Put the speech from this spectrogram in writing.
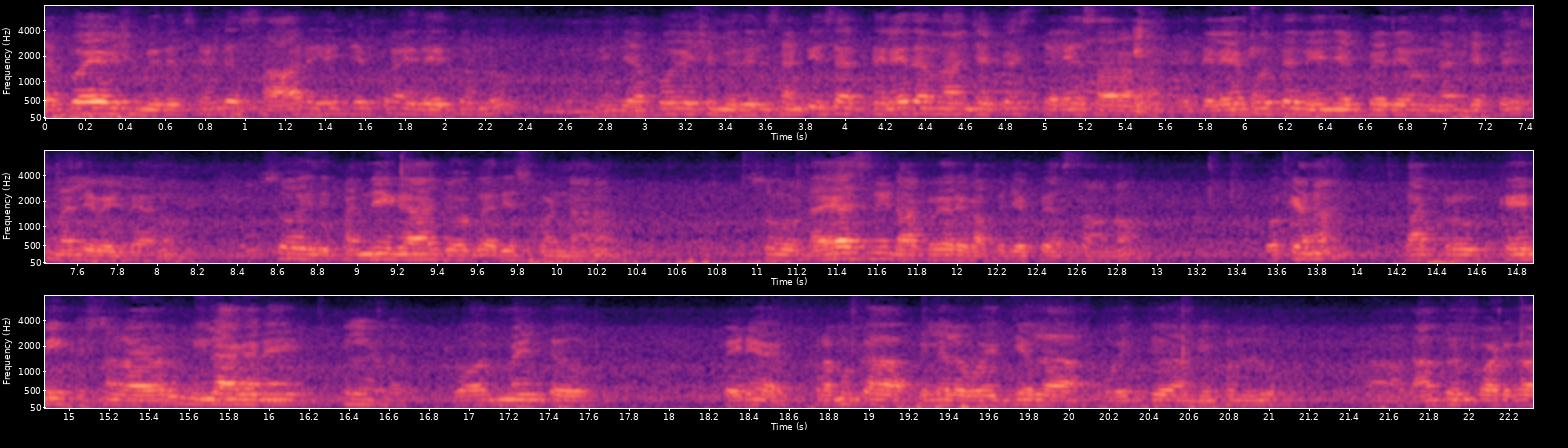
చెప్పబోయే విషయం మీకు తెలుసుకంటే సార్ ఏం చెప్పినా ఇది అవుతుండో నేను చెప్పబోయే విషయం మీకు తెలుసు. అంటే ఈసారి తెలియదన్నా అని చెప్పేసి తెలియదు సార్ అన్న తెలియకపోతే నేను చెప్పేది ఏముందని చెప్పేసి మళ్ళీ వెళ్ళాను. సో ఇది ఫన్నీగా జోక్గా తీసుకున్నాను సో డయాస్ని డాక్టర్ గారికి అప్పచెప్పేస్తా ఉన్నాం. ఓకేనా? డాక్టర్ కేవీ కృష్ణరావు గారు మీలాగానే గవర్నమెంట్ పెడి ప్రముఖ పిల్లల వైద్యుల వైద్య నిపుణులు ఆ, దాంతో పాటుగా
